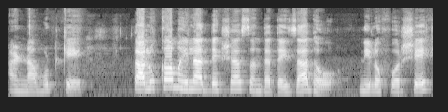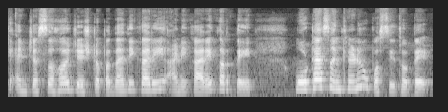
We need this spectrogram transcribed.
अण्णा मुटके तालुका महिला अध्यक्षा संध्याताई जाधव निलोफर शेख यांच्यासह ज्येष्ठ पदाधिकारी आणि कार्यकर्ते मोठ्या संख्येने उपस्थित होते.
